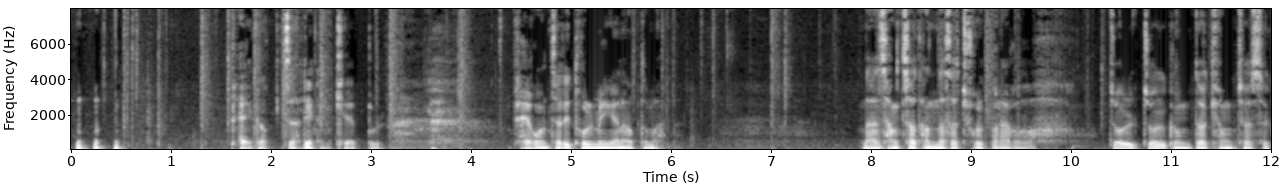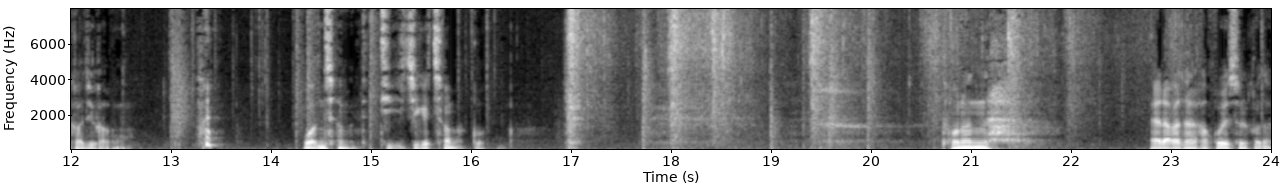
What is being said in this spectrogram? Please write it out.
백억짜리는 개뿔. 100원짜리 돌멩이 하나 없더만. 난 상처 단나서 죽을 뻔하고 쫄쫄 굶다 경찰서까지 가고 원장한테 뒤지게 참았고 돈은 에라가 잘 갖고 있을 거다.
